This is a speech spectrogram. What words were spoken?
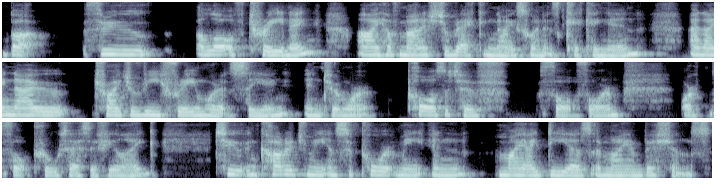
But through a lot of training, I have managed to recognize when it's kicking in. And I now try to reframe what it's saying into a more positive thought form or thought process, if you like, to encourage me and support me in my ideas and my ambitions.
